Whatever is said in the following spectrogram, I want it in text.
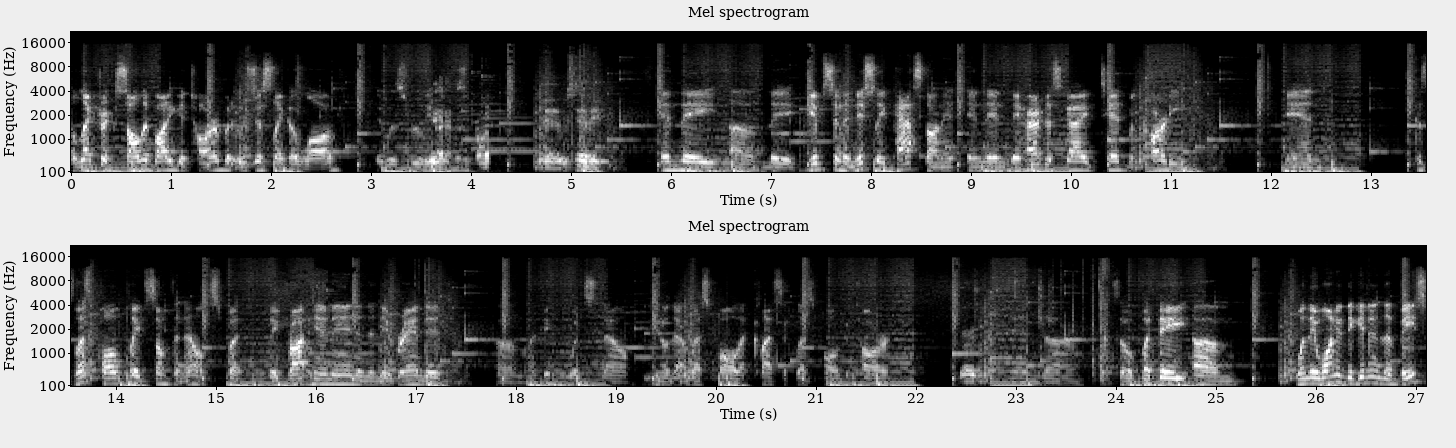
electric solid body guitar, but it was just like a log. It was really yeah, yeah it was heavy. And they uh, they Gibson initially passed on it, and then they hired this guy Ted McCarty, and because Les Paul played something else, but they brought him in, and then they branded. Um, I think what's now, you know, that Les Paul, that classic Les Paul guitar. Right. And uh, so, but they um, when they wanted to get into the bass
